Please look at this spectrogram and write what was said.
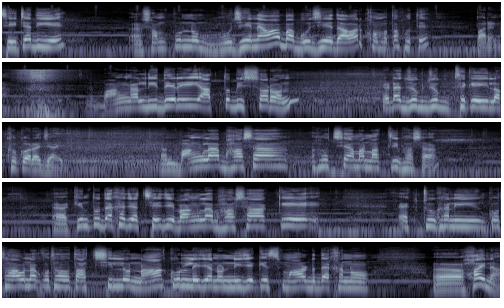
সেইটা দিয়ে সম্পূর্ণ বুঝে নেওয়া বা বুঝিয়ে দেওয়ার ক্ষমতা হতে পারে না। বাঙালিদের এই আত্মবিস্মরণ, এটা যুগ যুগ থেকেই লক্ষ্য করা যায়। কারণ বাংলা ভাষা হচ্ছে আমার মাতৃভাষা। কিন্তু দেখা যাচ্ছে যে বাংলা ভাষাকে একটুখানি কোথাও না কোথাও তাচ্ছিল্য না করলে যেন নিজেকে স্মার্ট দেখানো হয় না।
